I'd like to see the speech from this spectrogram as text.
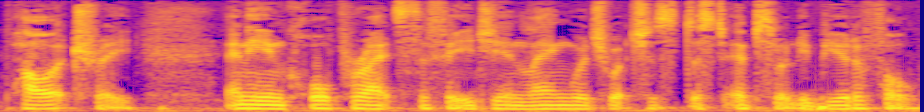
poetry, and he incorporates the Fijian language, which is just absolutely beautiful.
